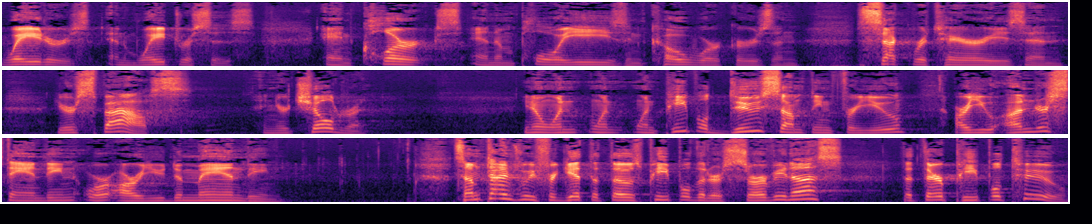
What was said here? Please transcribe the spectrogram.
waiters and waitresses and clerks and employees and coworkers and secretaries and your spouse and your children. You know, when, when, when people do something for you, are you understanding or are you demanding? Sometimes we forget that those people that are serving us, that they're people too.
